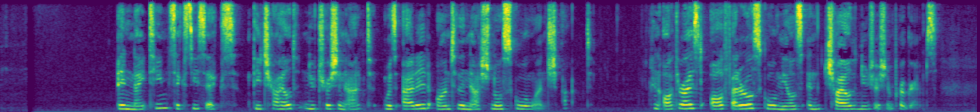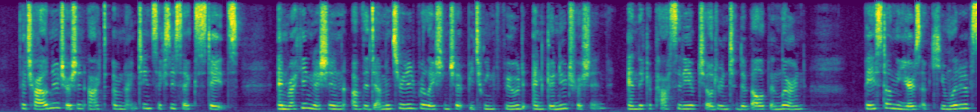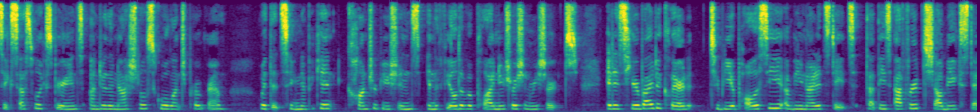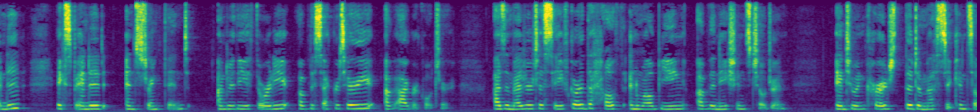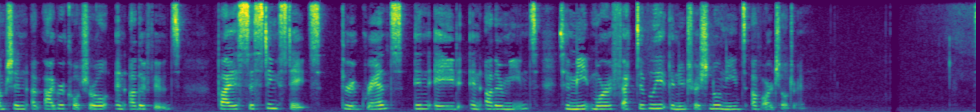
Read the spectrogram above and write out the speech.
In 1966, the Child Nutrition Act was added onto the National School Lunch Act and authorized all federal school meals and child nutrition programs. The Child Nutrition Act of 1966 states in recognition of the demonstrated relationship between food and good nutrition and the capacity of children to develop and learn, based on the years of cumulative successful experience under the National School Lunch Program, with its significant contributions in the field of applied nutrition research, it is hereby declared to be a policy of the United States that these efforts shall be extended expanded, and strengthened under the authority of the Secretary of Agriculture as a measure to safeguard the health and well being of the nation's children and to encourage the domestic consumption of agricultural and other foods by assisting states through grants in aid and other means to meet more effectively the nutritional needs of our children.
